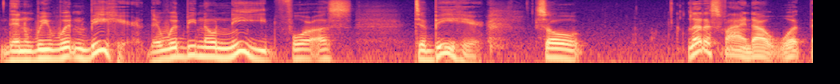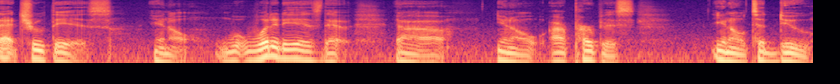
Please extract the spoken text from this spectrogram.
then we wouldn't be here. There would be no need for us to be here. So let us find out what that truth is, you know what it is that uh, you know our purpose you know to do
